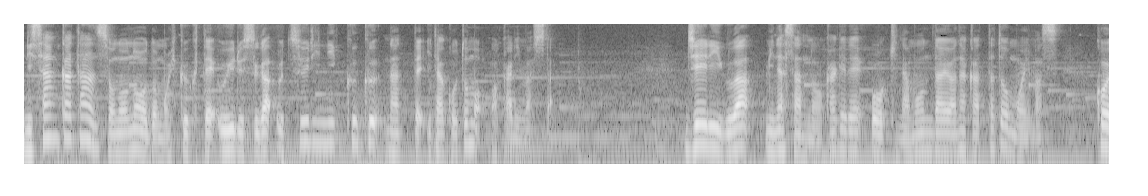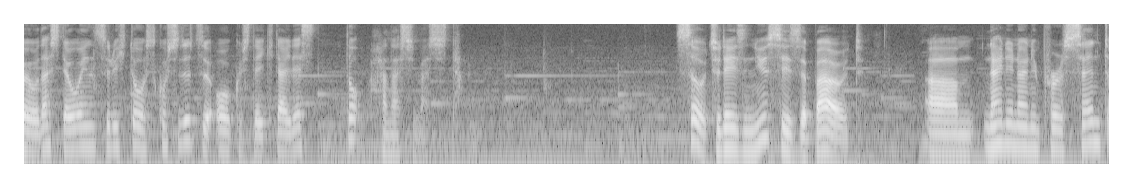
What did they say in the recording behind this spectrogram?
二酸化炭素の濃度も低くてウイルスが移りにくくなっていたことも分かりました。J リーグは皆さんのおかげで大きな問題はなかったと思います。声を出して応援する人を少しずつ多くしていきたいです。と話しました。So today's news is about um, 99%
